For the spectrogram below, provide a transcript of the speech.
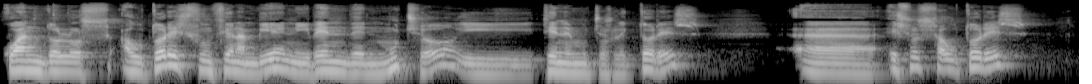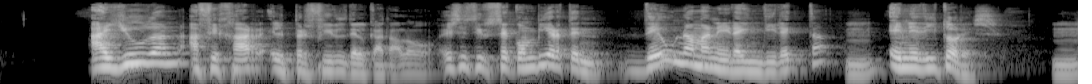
cuando los autores funcionan bien y venden mucho y tienen muchos lectores, eh, esos autores ayudan a fijar el perfil del catálogo. Es decir, se convierten de una manera indirecta Mm. en editores. Mm.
